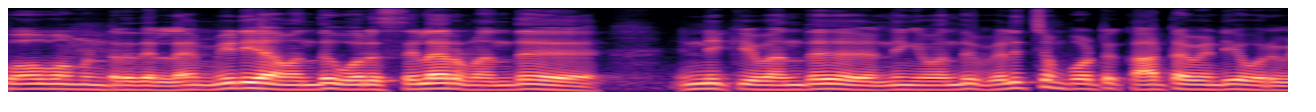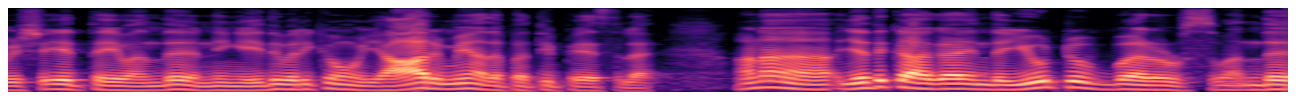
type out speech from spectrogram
கோபம்ன்றது இல்லை. மீடியா வந்து ஒரு சிலர் வந்து இன்றைக்கி வந்து நீங்கள் வந்து வெளிச்சம் போட்டு காட்ட வேண்டிய ஒரு விஷயத்தை வந்து நீங்கள் இது வரைக்கும் யாருமே அதை பற்றி பேசலை. ஆனால் எதுக்காக இந்த யூடியூபர்ஸ் வந்து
